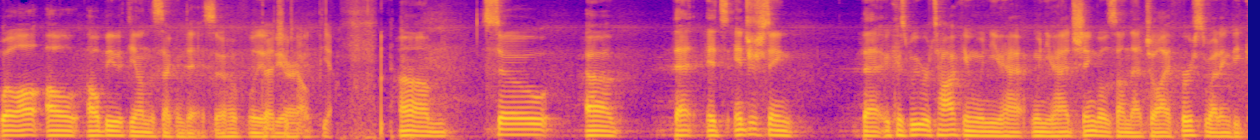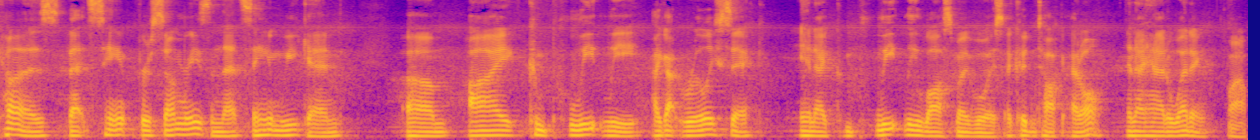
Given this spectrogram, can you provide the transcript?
Well, I'll I'll I'll be with you on the second day, so hopefully it'll that be should right. help. Yeah. um, So uh, that it's interesting that because we were talking when you had when you had shingles on that July first wedding because that same for some reason that same weekend um, I completely I got really sick and I completely lost my voice. I couldn't talk at all, and I had a wedding. Wow.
